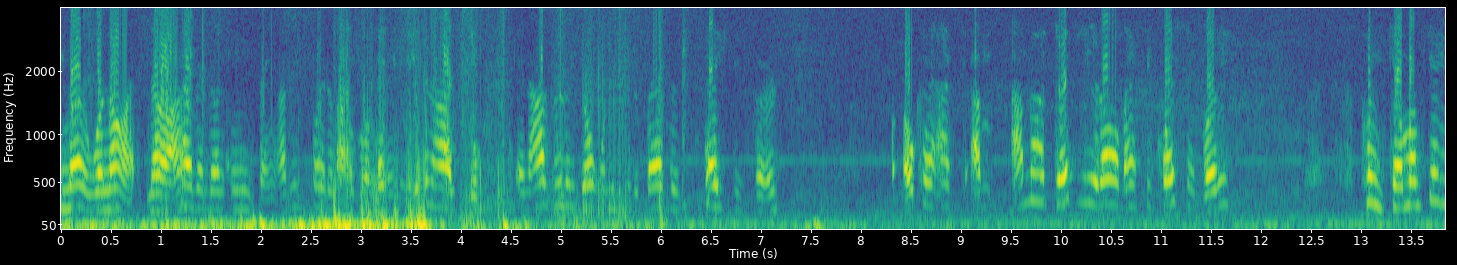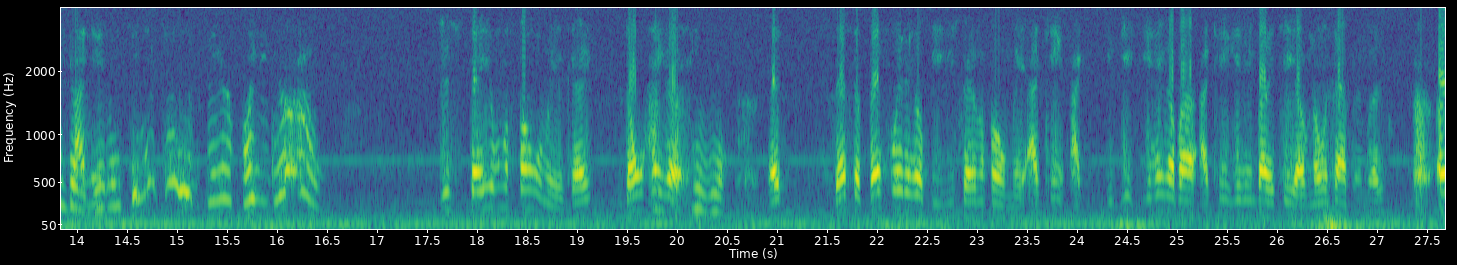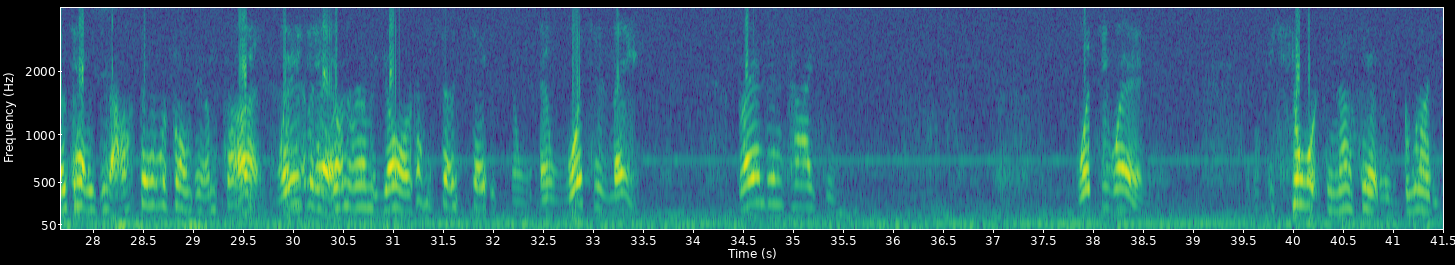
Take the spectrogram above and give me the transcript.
No, we're not. No, I haven't done anything. I just played a football game in high school, and I really don't want to see the bad reputation, sir. Okay, I, I'm, I'm not judging you at all. I'm asking questions, buddy. Please come. I'm scared he's I gonna need- get me. Can you see his fear? Please no. Just stay on the phone with me, okay? Don't hang up. That, that's the best way to help you. You stay on the phone with me. I can't. I you, you hang up. I, I can't get anybody to you. I don't know what's happening, buddy. Okay, dude, I'll stay on the phone. Dude. I'm sorry. All right, where is I'm he gonna at? run around the yard. I'm so scared. And, and what's his name? Brandon Tyson, What's he wearing? shorts, and that's it. and He's bloody.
